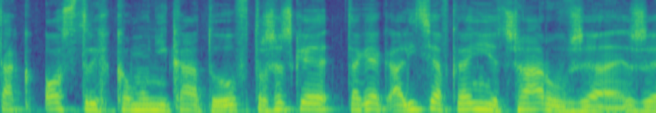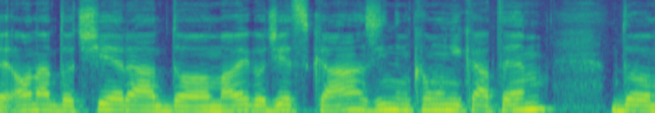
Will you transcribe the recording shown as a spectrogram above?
tak ostrych komunikatów, troszeczkę tak jak Alicja w Krainie Czarów, że, że ona dociera do małego dziecka z innym komunikatem, do,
